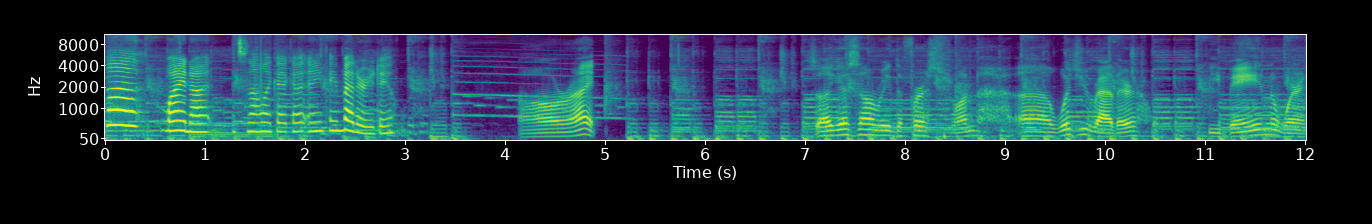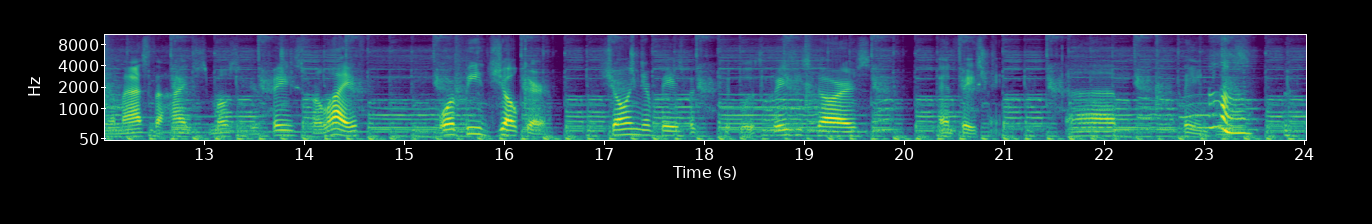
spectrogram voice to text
Uh, why not? It's not like I got anything better to do. All right. So I guess I'll read the first one. Uh, would you rather be Bane wearing a mask that hides most of your face for life, or be Joker, showing your face with, with crazy scars and face paint? Uh. Huh.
